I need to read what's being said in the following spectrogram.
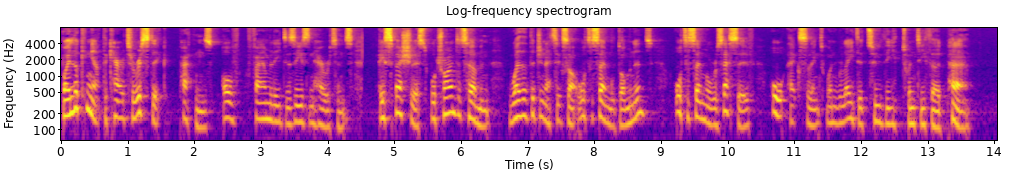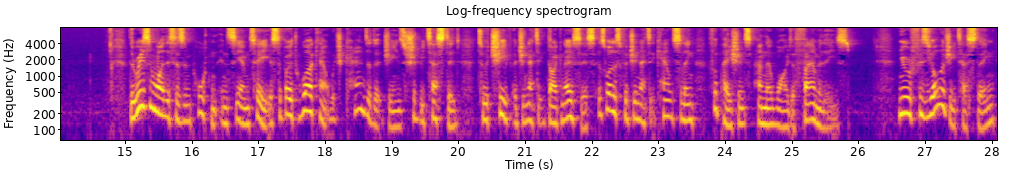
By looking at the characteristic patterns of family disease inheritance, a specialist will try and determine whether the genetics are autosomal dominant, autosomal recessive, or X-linked when related to the 23rd pair. The reason why this is important in CMT is to both work out which candidate genes should be tested to achieve a genetic diagnosis as well as for genetic counselling for patients and their wider families. Neurophysiology testing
